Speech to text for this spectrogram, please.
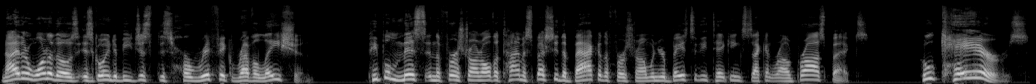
Neither one of those is going to be just this horrific revelation. People miss in the first round all the time, especially the back of the first round when you're basically taking second round prospects. Who cares?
